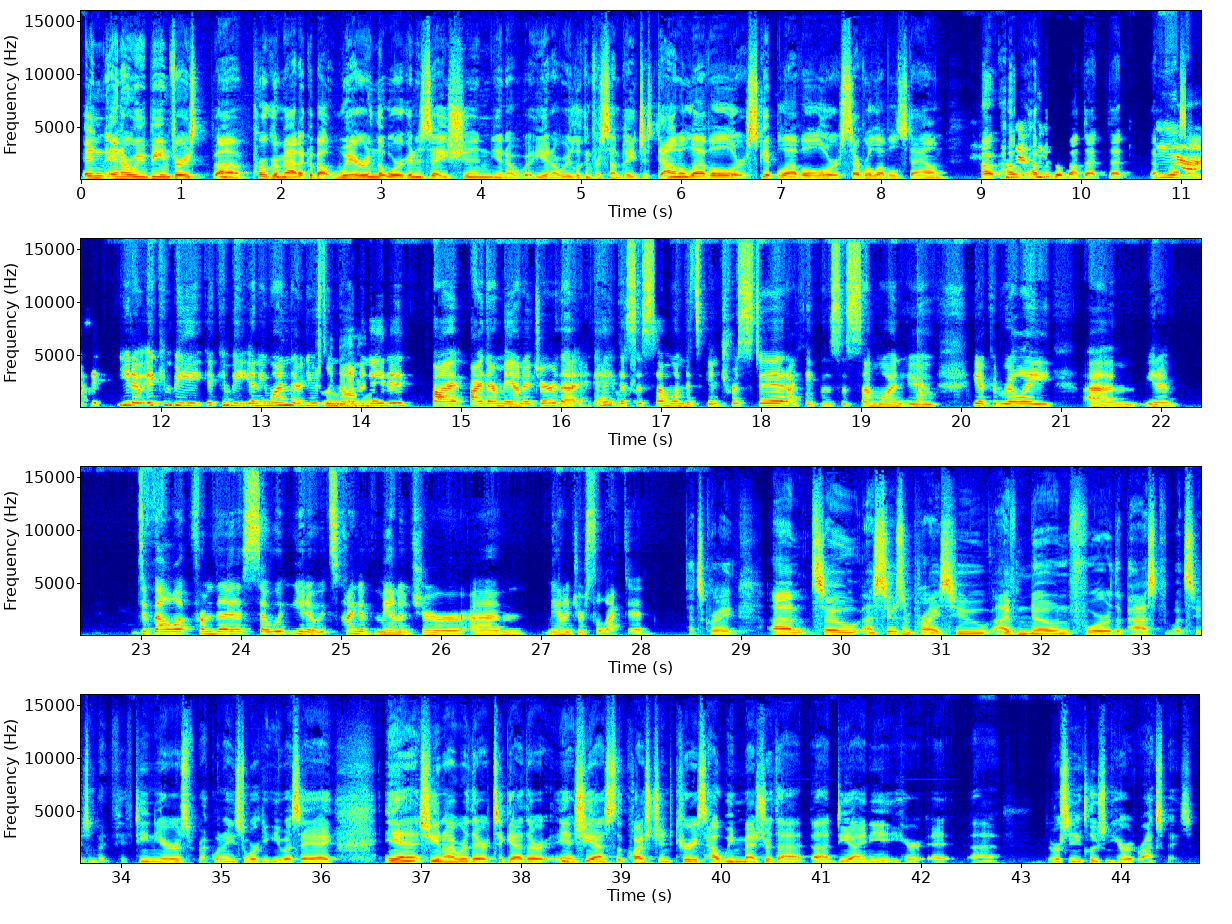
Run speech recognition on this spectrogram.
And and are we being very uh, programmatic about where in the organization? You know, you know, are we looking for somebody just down a level or skip level or several levels down? How how, you know, how do we go about that that yeah it, you know it can be it can be anyone. They're usually really nominated anyone. by by their manager that hey okay. this is someone that's interested. I think this is someone who you know could really um, you know develop from this. So you know it's kind of manager um, manager selected that's great. Um, so uh, Susan Price, who I've known for the past what Susan, but 15 years, back when I used to work at USAA, and she and I were there together, and she asked the question, curious how we measure that uh, here at uh, diversity and inclusion here at Rackspace.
